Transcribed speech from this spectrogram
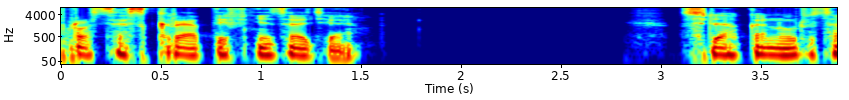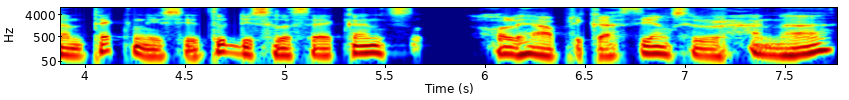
proses kreatifnya saja. Sedangkan urusan teknis itu diselesaikan oleh aplikasi yang sederhana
